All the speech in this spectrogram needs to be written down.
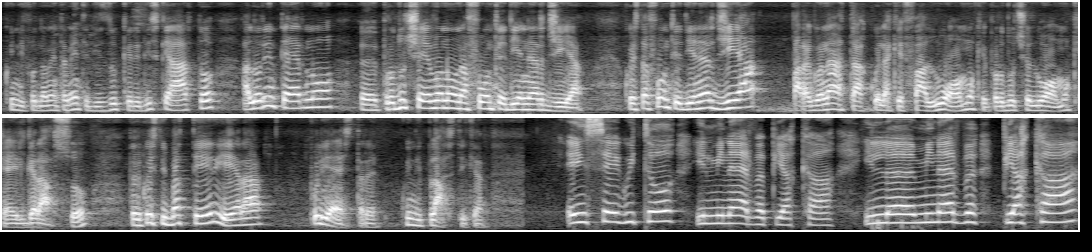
quindi fondamentalmente di zuccheri di scarto, al loro interno eh, producevano una fonte di energia. Questa fonte di energia paragonata a quella che fa l'uomo, che produce l'uomo, che è il grasso, per questi batteri era poliestere, quindi plastica. E in seguito il Minerva PH. Il Minerva PH,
